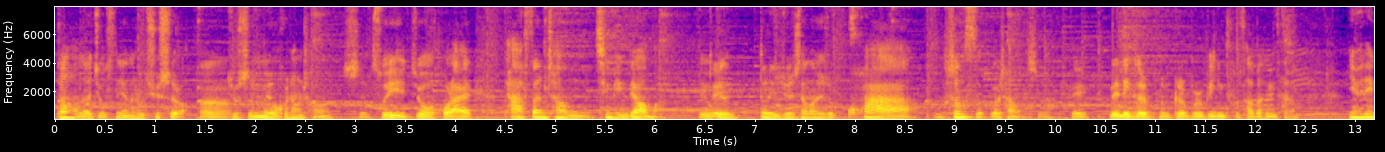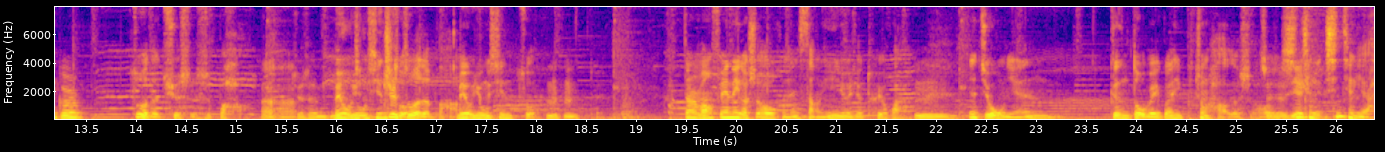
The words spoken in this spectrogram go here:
刚好在九四年的时候去世了，嗯，就是没有合唱成，是，所以就后来他翻唱《清平调》嘛，又跟邓丽君相当于是跨生死合唱了，是吧？对，那那歌不歌不是被你吐槽的很惨，因为那歌做的确实是不好，就是没有用心制，作的不好，没有用心做。嗯哼，但是王菲那个时候可能嗓音也有一些退化，嗯，那九五年跟窦唯关系正好的时候，心情心情也好，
